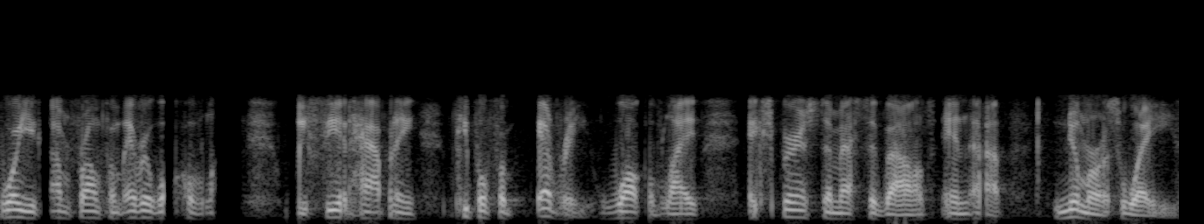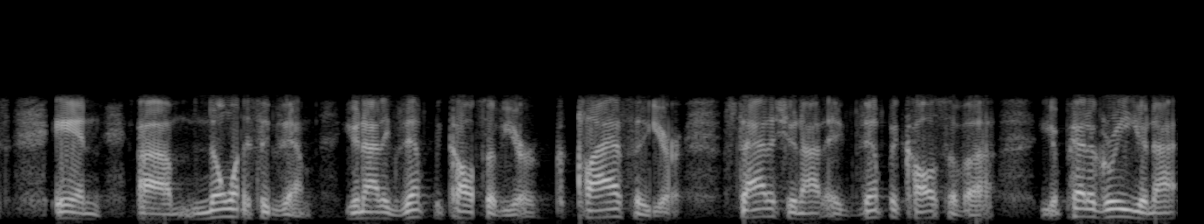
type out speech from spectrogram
where you come from, from every walk of life. We see it happening. People from every walk of life experience domestic violence in uh, numerous ways, and um, no one is exempt. You're not exempt because of your class or your status. You're not exempt because of uh, your pedigree. You're not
